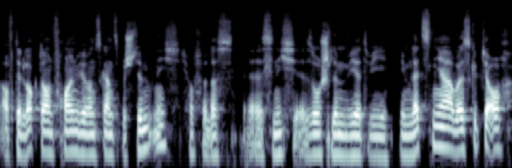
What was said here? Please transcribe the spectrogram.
Auf den Lockdown freuen wir uns ganz bestimmt nicht. Ich hoffe, dass es nicht so schlimm wird wie im letzten Jahr. Aber es gibt ja auch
